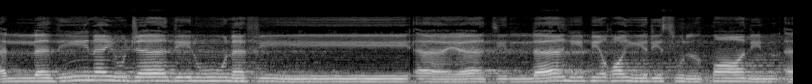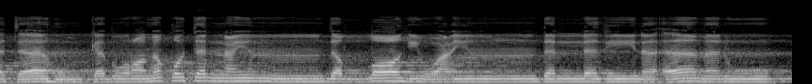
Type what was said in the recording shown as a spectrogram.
الَّذِينَ يُجَادِلُونَ فِي آيَاتِ اللَّهِ بِغَيْرِ سُلْطَانٍ أَتَاهُمْ كَبُرَ مَقْتًا عِندَ اللَّهِ وَعِندَ الَّذِينَ آمَنُوا.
